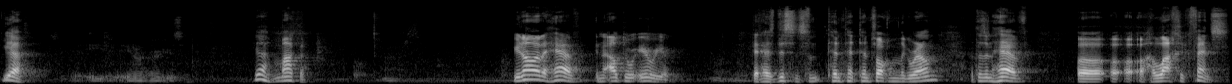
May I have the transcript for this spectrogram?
Yeah. You, you don't hurt yourself? Yeah, makkah. You're not allowed to have an outdoor area that has distance 10, 10, 10 from the ground that doesn't have a, a, a halachic fence.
